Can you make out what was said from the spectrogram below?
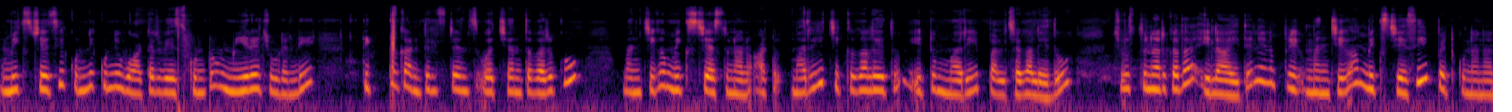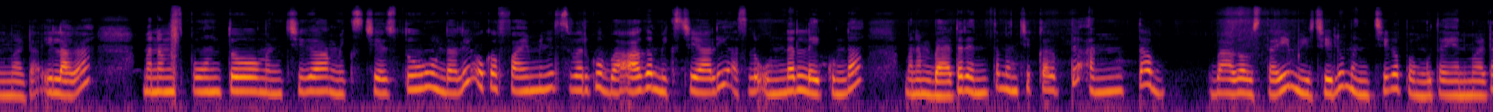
మిక్స్ చేసి కొన్ని కొన్ని వాటర్ వేసుకుంటూ మీరే చూడండి. థిక్ కంటెన్స్టెన్స్ వచ్చేంత వరకు మంచిగా మిక్స్ చేస్తున్నాను. అటు మరీ చిక్కగా లేదు ఇటు మరీ పలచగా లేదు. చూస్తున్నారు కదా ఇలా అయితే నేను మంచిగా మిక్స్ చేసి పెట్టుకున్నాను అనమాట ఇలాగా మనం స్పూన్తో మంచిగా మిక్స్ చేస్తూ ఉండాలి. ఒక ఫైవ్ మినిట్స్ వరకు బాగా మిక్స్ చేయాలి. అసలు ఉండలు లేకుండా మనం బ్యాటర్ ఎంత మంచిగా కలిపితే అంత బాగా వస్తాయి. మిర్చీలు మంచిగా పొంగుతాయి అన్నమాట.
